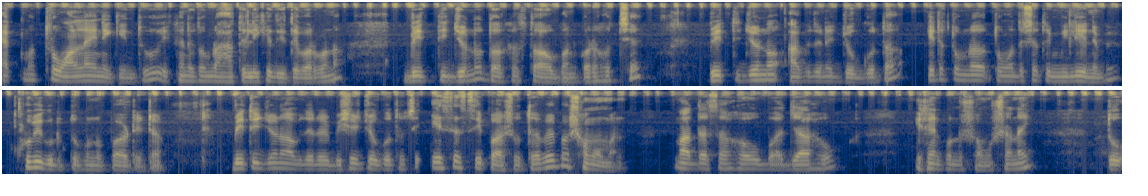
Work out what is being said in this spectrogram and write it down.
একমাত্র অনলাইনে কিন্তু এখানে তোমরা হাতে লিখে দিতে পারবে না। বৃত্তির জন্য দরখাস্ত আহ্বান করা হচ্ছে। বৃত্তির জন্য আবেদনের যোগ্যতা, এটা তোমরা তোমাদের সাথে মিলিয়ে নেবে। খুবই গুরুত্বপূর্ণ পার্ট এটা। বৃত্তির জন্য আবেদনের বিশেষ যোগ্যতা হচ্ছে এসএসসি পাস হতে হবে বা সমমান। মাদ্রাসা হোক বা যা হোক, এখানে কোনো সমস্যা নাই। তো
